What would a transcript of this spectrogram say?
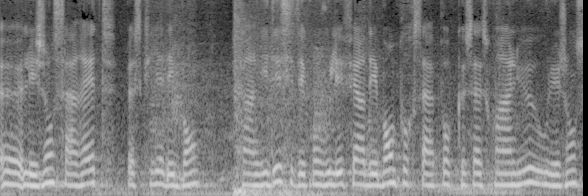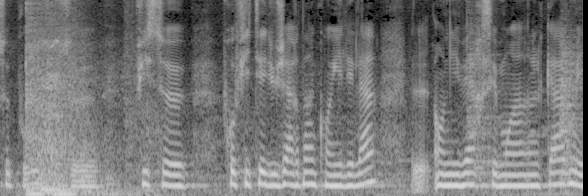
les gens s'arrêtent parce qu'il y a des bancs. Enfin, L'idée, c'était qu'on voulait faire des bancs pour ça, pour que ça soit un lieu où les gens se posent, puissent profiter du jardin quand il est là. Euh, en hiver, c'est moins le cas, mais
